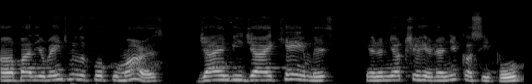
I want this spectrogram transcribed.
uh, by the arrangement of the four Kumaras. Jai and Vijay came as Hiranyaksha, Hiranyakasipu,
